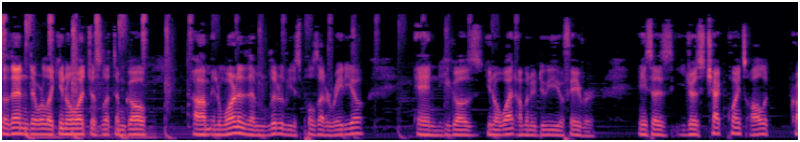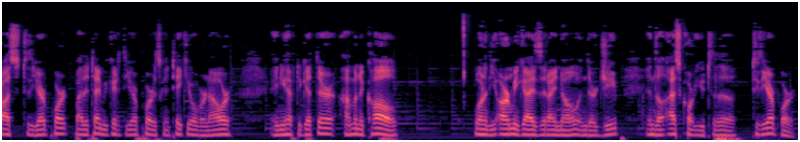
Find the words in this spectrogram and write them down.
So then they were like, you know what, just let them go. Um, and one of them literally just pulls out a radio and he goes, you know what, I'm going to do you a favor. And he says, just checkpoints all across to the airport. By the time you get to the airport, it's going to take you over an hour and you have to get there. I'm going to call one of the army guys that I know in their jeep, and they'll escort you to the to the airport.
